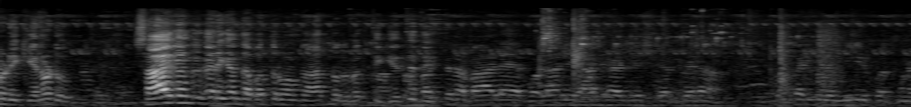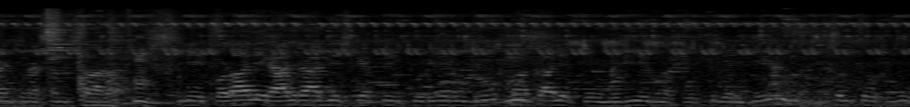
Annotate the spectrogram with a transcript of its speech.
ನೋಡಿಕೆ ನೋಡು. ಸಾಯಗಂಗ ಕರಿಗಂತ ಪತ್ರ ಉಂಟು ಆತ್ಮದ ಭಕ್ತಿ ಗೆದ್ದಿದೆ ನೀರು ಪತ್ಮಣಂಚಿನ ಸಂಸಾರ. ಇಲ್ಲಿ ಕೊಳಾಲಿ ರಾಜರಾಜೇಶ್ವರಿ ಕುಡಿಯರುಂಡು ಮಸಾಲೆ ಮುಡಿಯರುನ ಪುರ್ತುಗಳಿಗೆ ಸಂತೋಷವು.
